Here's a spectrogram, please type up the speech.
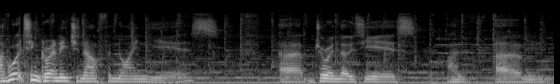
I've worked in Greenwich now for nine years. Uh, during those years, I've um,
